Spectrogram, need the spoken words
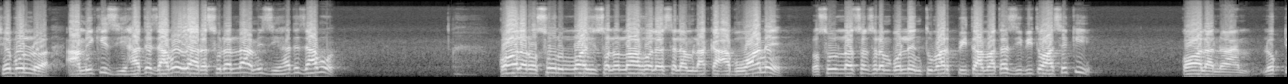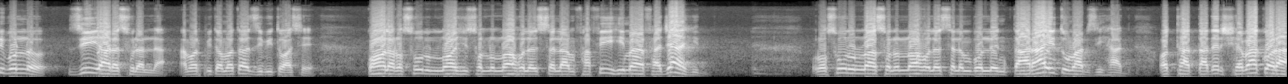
সে বলল, আমি কি জিহাদে যাব? ইয়া রসুলাল্লাহ, আমি জিহাদে যাব। কল রসুল্লাহ সাল্লাহ সাল্লাম লাকা আবুয়ানে রসুল্লাহ সাল্লাম বললেন, তোমার পিতা মাতা জীবিত আছে কি? কলা নাম। লোকটি বলল, জি, ইয়া রসুলাল্লাহ, আমার পিতামাতা জীবিত আছে। কলা রসুল্লাহ সাল্লাহ সাল্লাম ফাফি হিমা ফাজাহিদ। রসুল্লাহ সাল্লাহ সাল্লাম বললেন, তারাই তোমার জিহাদ। অর্থাৎ তাদের সেবা করা,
